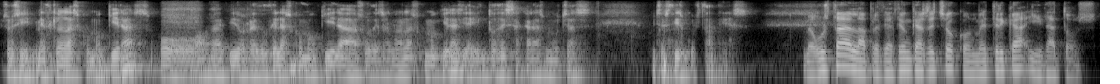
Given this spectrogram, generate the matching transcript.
eso sí, mezclalas como quieras o ahora decir, redúcelas como quieras o desgranarlas como quieras y ahí entonces sacarás muchas, muchas circunstancias. Me gusta la apreciación que has hecho con métrica y datos,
